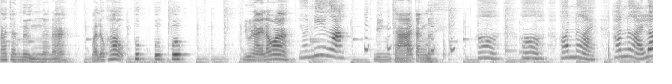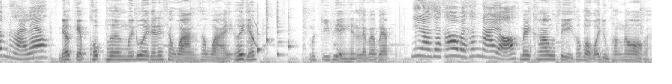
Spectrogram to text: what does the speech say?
น่าจะหนึ่งอะนะ มาเร็วเข้าปุ๊บปุ๊บปุ๊บอยู่ไหนแล้ววะอยู่นี่ไงวิ่งช้าจังเลย เออเออเออเหนื่อยถ้าเหนื่อยเริ่มเหนื่อยแล้ว เดี๋ยวเก็บคบเพลิงไปด้วยจะได้สว่างสวายเฮ้ยเดี๋ยว เมื่อกี้พี่เอกเห็นอะไรแวบนี่เราจะเข้าไปข้างในเหรอ ๆไม่เข้าสิเขาบอกว่าอยู่ข้างนอกอะ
